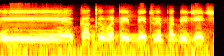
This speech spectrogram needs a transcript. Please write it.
И как в этой битве победить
